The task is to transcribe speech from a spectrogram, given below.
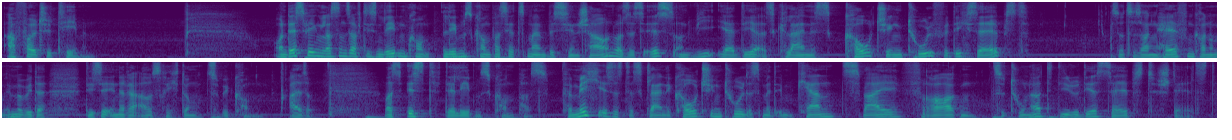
auf falsche Themen. Und deswegen lass uns auf diesen Lebenskompass jetzt mal ein bisschen schauen, was es ist und wie er dir als kleines Coaching-Tool für dich selbst sozusagen helfen kann, um immer wieder diese innere Ausrichtung zu bekommen. Also, was ist der Lebenskompass? Für mich ist es das kleine Coaching-Tool, das mit im Kern zwei Fragen zu tun hat, die du dir selbst stellst.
